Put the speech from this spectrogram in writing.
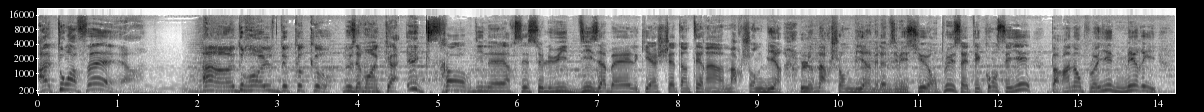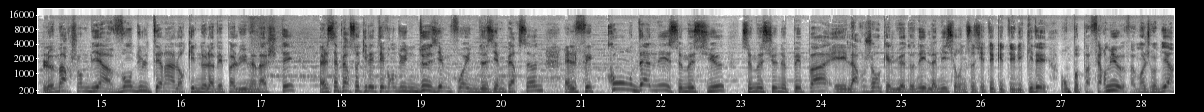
A-t-on affaire? À un drôle de coco. Nous avons un cas extraordinaire, c'est celui d'Isabelle qui achète un terrain à un marchand de biens. Le marchand de biens, mesdames et messieurs, en plus a été conseillé par un employé de mairie. Le marchand de biens a vendu le terrain alors qu'il ne l'avait pas lui-même acheté. Elle s'aperçoit qu'il été vendu une deuxième fois à une deuxième personne. Elle fait condamner ce monsieur. Ce monsieur ne paie pas et l'argent qu'elle lui a donné, il l'a mis sur une société qui était liquidée. On ne peut pas faire mieux. Enfin, moi, je veux bien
